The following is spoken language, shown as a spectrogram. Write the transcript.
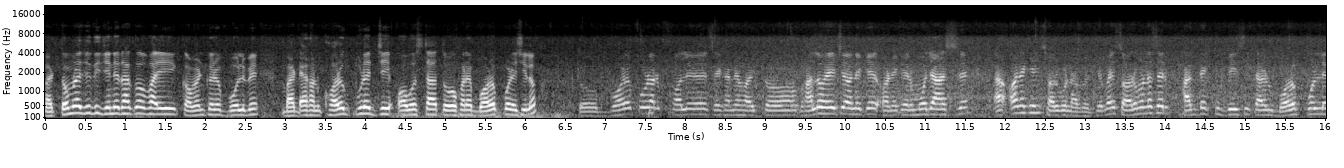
বাট তোমরা যদি জেনে থাকো ভাই কমেন্ট করে বলবে। বাট এখন খড়গপুরের যে অবস্থা তো ওখানে বরফ পড়েছিল। তো বরফ পড়ার ফলে সেখানে হয়তো ভালো হয়েছে অনেকের অনেকের মজা আসছে আর অনেকেই সর্বনাশ হচ্ছে। ভাই সর্বনাশের ভাগটা একটু বেশি কারণ বরফ পড়লে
